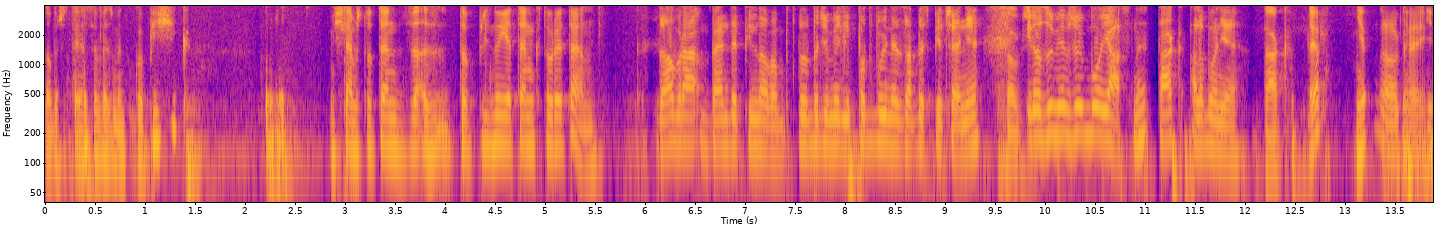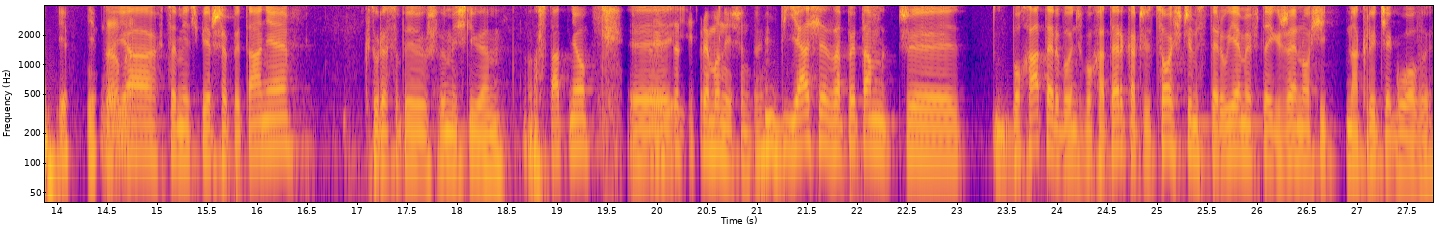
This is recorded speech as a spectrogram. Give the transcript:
dobrze, to ja sobie wezmę długopisik. Myślałem, że to ten, to pilnuje ten, który ten. Dobra, będę pilnował, bo będziemy mieli podwójne zabezpieczenie. I Dobrze, rozumiem, żeby było jasne, tak albo nie. tak. Yep, yep, Okej. yep, yep, yep. To Dobra. ja chcę mieć pierwsze pytanie, które sobie już wymyśliłem ostatnio. To jest Y, Deadly Premonition, tak? Ja się zapytam, czy bohater bądź bohaterka, czy coś, czym sterujemy w tej grze, nosi nakrycie głowy?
